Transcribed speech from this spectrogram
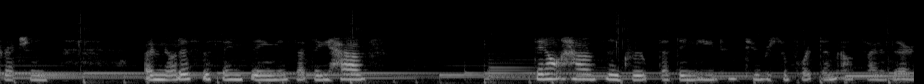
corrections I've noticed the same thing is that they have they don't have the group that they need to support them outside of there.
